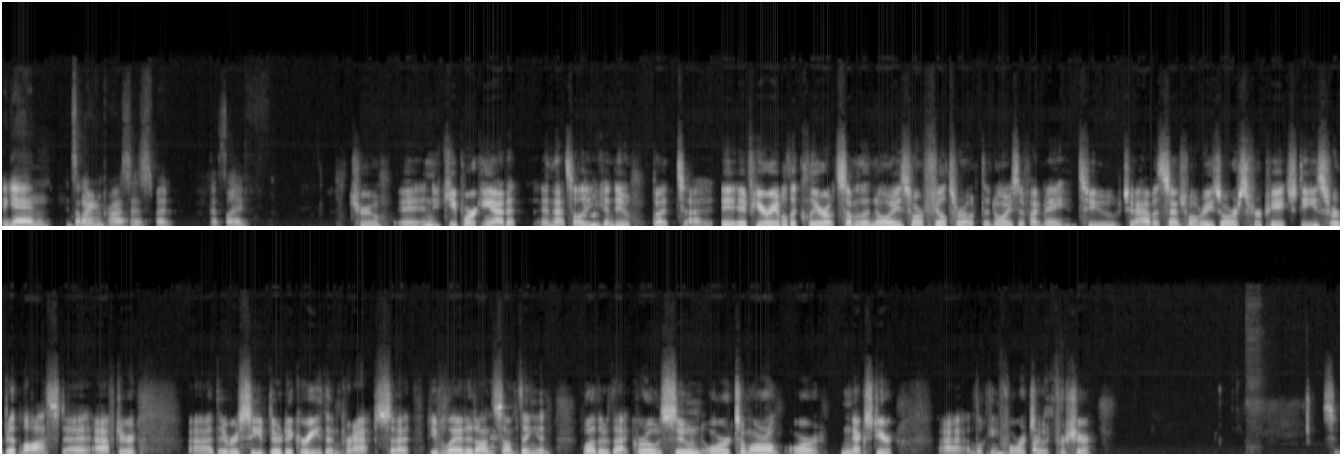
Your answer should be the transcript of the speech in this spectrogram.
again, it's a learning process, but that's life. True, and you keep working at it, and that's all mm-hmm. you can do. But uh, if you're able to clear out some of the noise or filter out the noise, if I may, to to have a central resource for PhDs who are a bit lost uh, after uh, they received their degree, then perhaps uh, you've landed on something, and whether that grows soon or tomorrow or next year, uh, looking mm-hmm. forward to it for sure. So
